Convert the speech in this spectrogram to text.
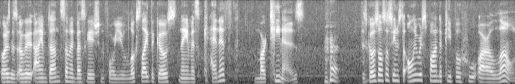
What is this? Okay, I am done some investigation for you. Looks like the ghost's name is Kenneth Martinez. this ghost also seems to only respond to people who are alone.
